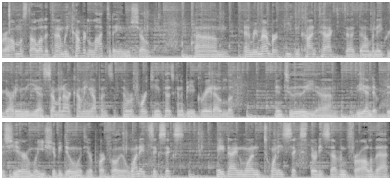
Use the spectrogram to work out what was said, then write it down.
we're almost all out of time. We covered a lot today in the show. Um, and remember, you can contact uh, Dominique regarding the uh, seminar coming up on September 14th. That's going to be a great outlook into the uh, the end of this year and what you should be doing with your portfolio. One eight six six 891 2637 for all of that.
